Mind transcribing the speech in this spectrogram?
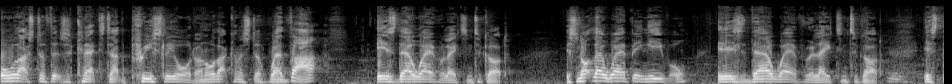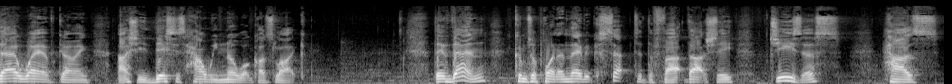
all that stuff that's connected to that, the priestly order and all that kind of stuff, where that is their way of relating to God. It's not their way of being evil, it is their way of relating to God. Mm. It's their way of going, actually, this is how we know what God's like. They've then come to a point and they've accepted the fact that actually Jesus has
